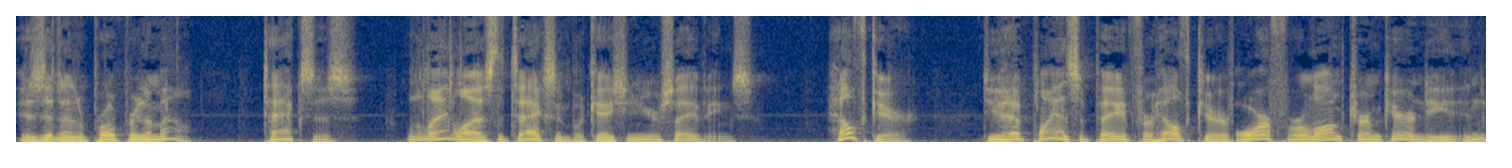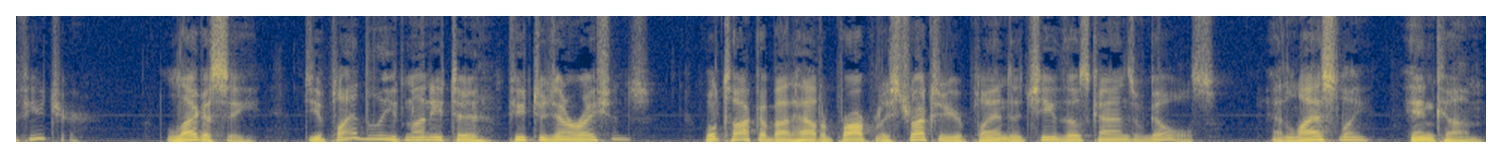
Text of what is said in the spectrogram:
Is it an appropriate amount? Taxes. We'll analyze the tax implication of your savings. Healthcare. Do you have plans to pay for health care or for a long term care need in the future? Legacy. Do you plan to leave money to future generations? We'll talk about how to properly structure your plan to achieve those kinds of goals. And lastly, income.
